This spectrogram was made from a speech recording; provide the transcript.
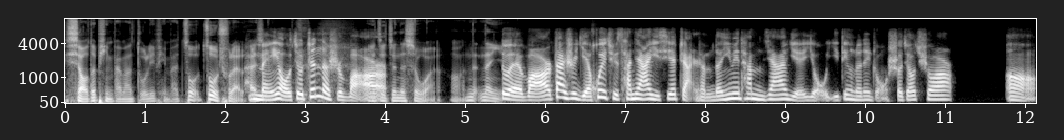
小的品牌吗？独立品牌做做出来了还是？没有，就真的是玩儿，这儿，真的是玩啊！那那也对，玩儿，但是也会去参加一些展什么的，因为他们家也有一定的那种社交圈儿，嗯，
